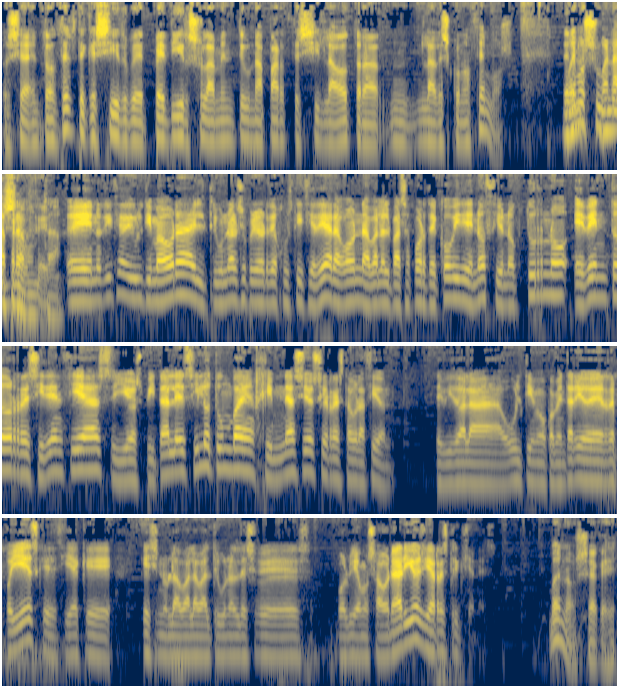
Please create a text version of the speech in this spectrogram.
O sea, entonces, ¿de qué sirve pedir solamente una parte si la otra mm, la desconocemos? Tenemos buena, pregunta. Eh, noticia de última hora. El Tribunal Superior de Justicia de Aragón avala el pasaporte COVID en ocio nocturno, eventos, residencias y hospitales y lo tumba en gimnasios y restauración. Debido al último comentario de Repollés que decía que, que si no lo avalaba el Tribunal de volvíamos a horarios y a restricciones. Bueno, o sea que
